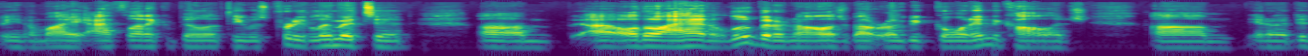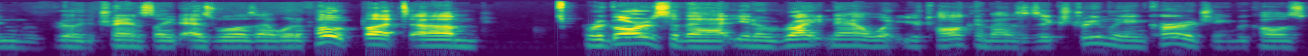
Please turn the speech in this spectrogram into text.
you know, my athletic ability was pretty limited. Um, although I had a little bit of knowledge about rugby going into college, um, you know, it didn't really translate as well as I would have hoped. But um, regardless of that, you know, right now what you're talking about is extremely encouraging because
